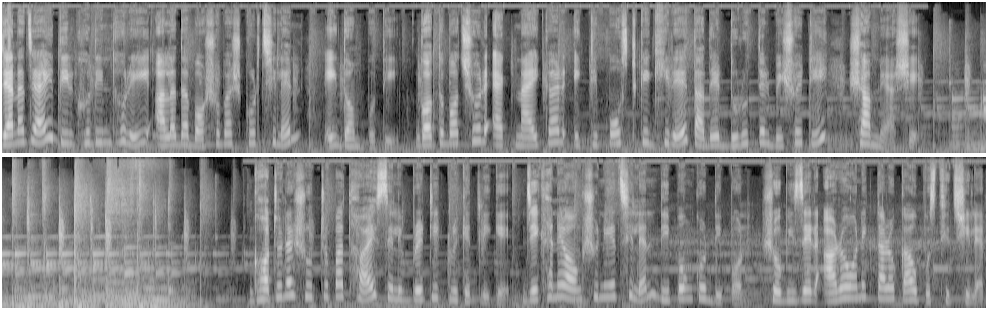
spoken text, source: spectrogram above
জানা যায়, দীর্ঘদিন ধরেই আলাদা বসবাস করছিলেন এই দম্পতি। গত বছর এক নায়িকার একটি পোস্টকে ঘিরে তাদের দূরত্বের বিষয়টি সামনে আসে। ঘটনার সূত্রপাত হয় সেলিব্রিটি ক্রিকেট লিগে, যেখানে অংশ নিয়েছিলেন দীপঙ্কর দীপন। শোবিজের আরও অনেক তারকা উপস্থিত ছিলেন।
